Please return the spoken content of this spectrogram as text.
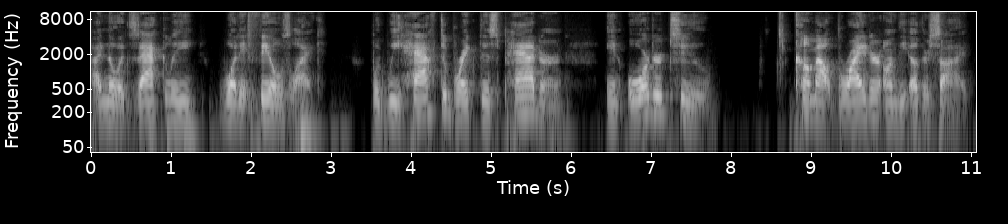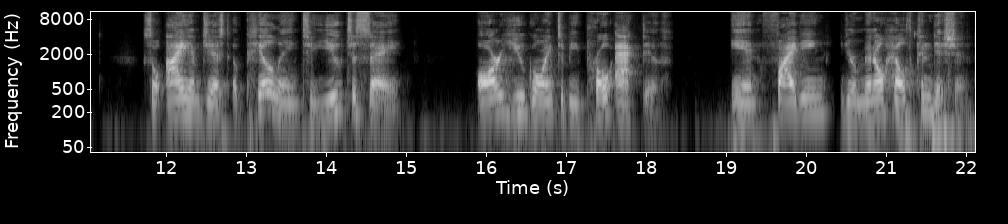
I know exactly what it feels like. But we have to break this pattern in order to come out brighter on the other side. So I am just appealing to you to say, are you going to be proactive in fighting your mental health condition,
